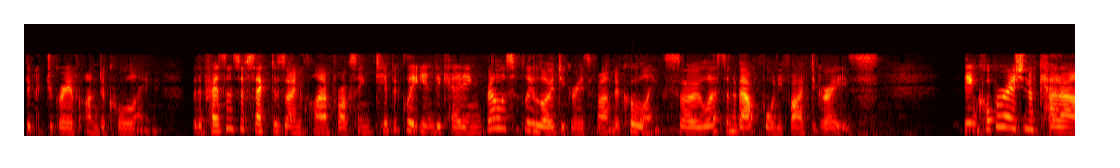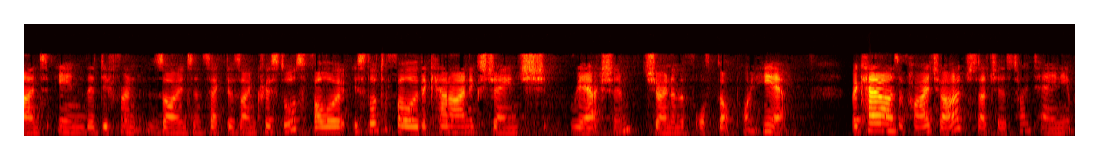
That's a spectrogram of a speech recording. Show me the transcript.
the degree of undercooling, with the presence of sector zone clinopyroxene typically indicating relatively low degrees of undercooling, so less than about 45 degrees. The incorporation of cations in the different zones and sector zone crystals follow, is thought to follow the cation exchange reaction shown in the fourth dot point here. But cations of high charge, such as titanium,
